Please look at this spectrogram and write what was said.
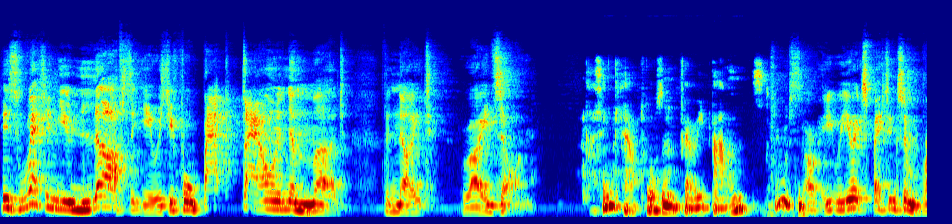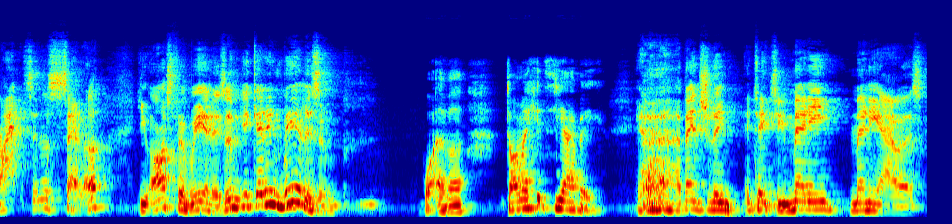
His retinue laughs at you as you fall back down in the mud. The knight rides on. This encounter wasn't very balanced. I'm sorry, were you expecting some rats in a cellar? You asked for realism, you're getting realism. Whatever. Do I make it to the abbey? Eventually, it takes you many, many hours.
